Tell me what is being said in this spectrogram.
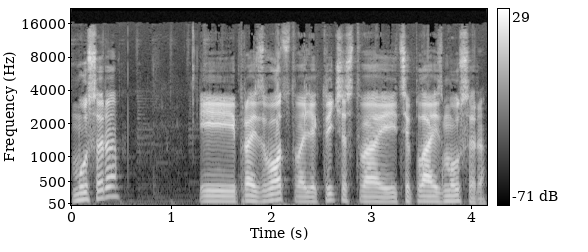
мусора и производство электричества и тепла из мусора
